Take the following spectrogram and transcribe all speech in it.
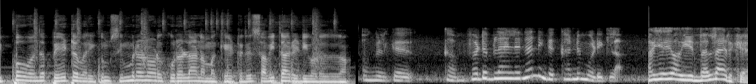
இப்போ வந்த பேட்ட வரைக்கும் சிம்ரனோட குரலா நம்ம கேட்டது சவிதா ரெட்டியோடது தான். உங்களுக்கு கம்ஃபர்டபுளா இல்லைன்னா நீங்க கண்ணு மூடிக்கலாம். ஐயோ இது நல்லா இருக்கே.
